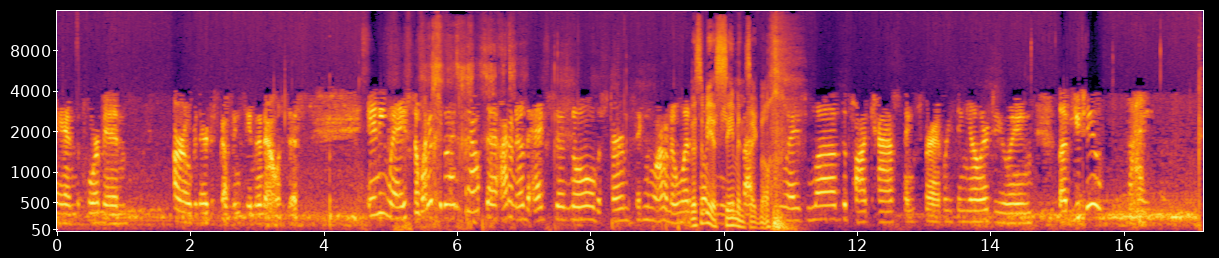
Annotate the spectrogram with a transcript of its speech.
and the poor men are over there discussing semen analysis. Anyway, so why don't you go ahead and put out the I don't know the egg signal, the sperm signal. I don't know what This would be a semen but signal. Anyways, love the podcast. Thanks for everything y'all are doing. Love you too. Bye.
